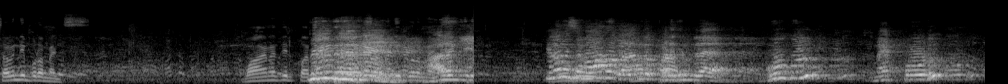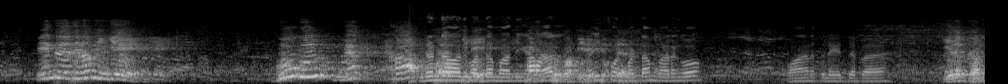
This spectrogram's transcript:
செவன்டி ப்ரோ மேக்ஸ் வாகனத்தில் இலவசமாக வழங்கப்படுகின்ற கூகுள் மேப்போடு இன்றைய தினம் இங்கே கூகுள் இரண்டாவது பட்டம் பார்த்தீங்கன்னா. ஐஃபோன் பட்டம். பாருங்கோ. வாகனத்தில் ஏற்றப்ப இலக்கம்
